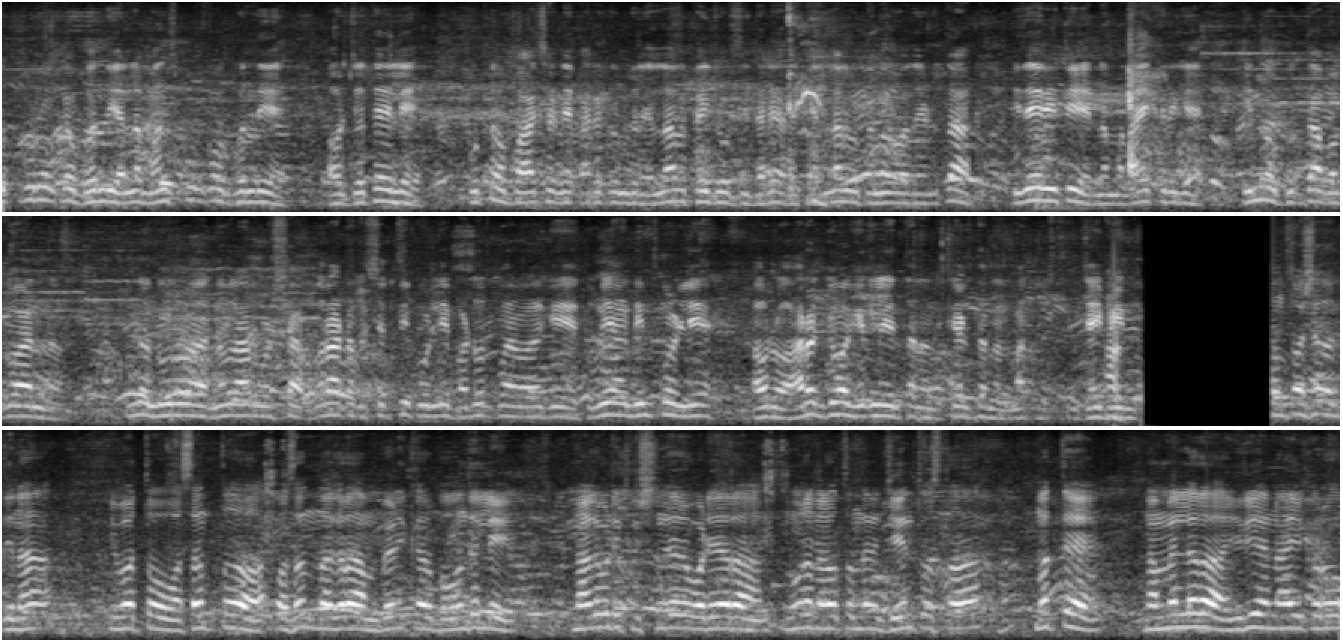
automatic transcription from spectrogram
ಉತ್ಪೂರ್ವಕವಾಗಿ ಬಂದು ಎಲ್ಲ ಮನಸ್ಪೂರ್ವಕವಾಗಿ ಬಂದು ಅವ್ರ ಜೊತೆಯಲ್ಲಿ ಹುಟ್ಟುಹಬ್ಬ ಆಚರಣೆ ಕಾರ್ಯಕ್ರಮದಲ್ಲಿ ಎಲ್ಲರೂ ಕೈ ಜೋಡಿಸಿದ್ದಾರೆ. ಅದಕ್ಕೆ ಎಲ್ಲರಿಗೂ ಧನ್ಯವಾದ ಹೇಳ್ತಾ ಇದೇ ರೀತಿ ನಮ್ಮ ನಾಯಕರಿಗೆ ಇನ್ನೂ ಬುದ್ಧ ಭಗವಾನ್ ಇನ್ನೂ ನೂರ ನೂರಾರು ವರ್ಷ ಹೋರಾಟದ ಶಕ್ತಿ ಕೊಡಲಿ ಬಡವರ ಪರವಾಗಿ ತುಂಬಿಯಾಗಿ ನಿಂತ್ಕೊಳ್ಳಿ ಅವರು ಆರೋಗ್ಯವಾಗಿರಲಿ ಅಂತ ನಾನು ಕೇಳ್ತಾ ನನ್ನ ಮಾತು. ಜೈ ಭೀಮ್. ಸಂತೋಷದ ದಿನ. ಇವತ್ತು ವಸಂತ ವಸಂತ ನಗರ ಅಂಬೇಡ್ಕರ್ ಭವನದಲ್ಲಿ ನಾಲ್ವಡಿ ಕೃಷ್ಣದೇವ ಒಡೆಯರ ನೂರ ನಲವತ್ತೊಂದನೇ ಜಯಂತ್ಯೋತ್ಸವ ಮತ್ತು ನಮ್ಮೆಲ್ಲರ ಹಿರಿಯ ನಾಯಕರು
